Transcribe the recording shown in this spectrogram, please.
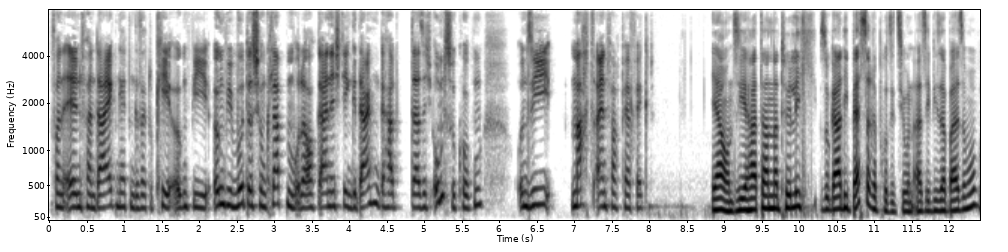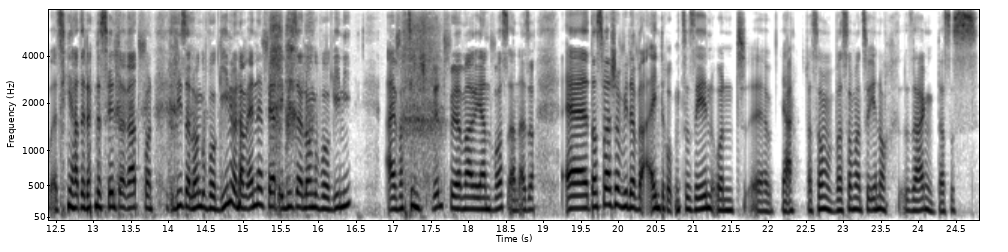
von Ellen van Dijken, hätten gesagt, okay, irgendwie, irgendwie wird das schon klappen oder auch gar nicht den Gedanken gehabt, da sich umzugucken. Und sie macht's einfach perfekt. Ja, und sie hat dann natürlich sogar die bessere Position als Elisa Balsamo. Sie hatte dann das Hinterrad von Elisa Longoborghini und am Ende fährt Elisa Longoborghini einfach den Sprint für Marianne Voss an. Also äh, das war schon wieder beeindruckend zu sehen und äh, ja, was soll, was soll man zu ihr noch sagen? Das ist,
